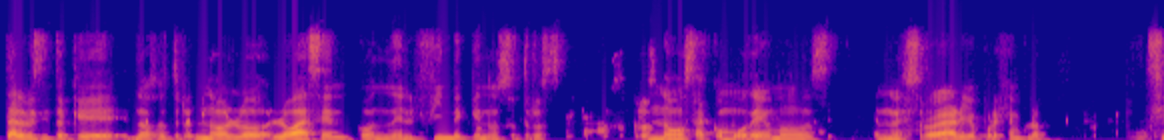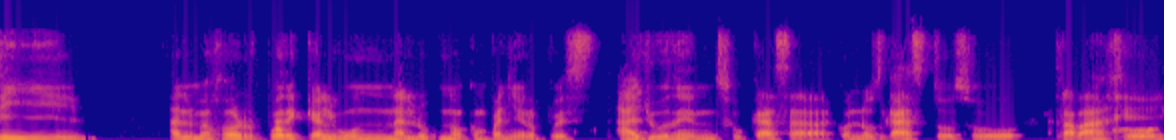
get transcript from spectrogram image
tal vez siento que nosotros no lo, lo hacen con el fin de que nosotros, nos acomodemos en nuestro horario, por ejemplo. Sí, a lo mejor puede que algún alumno compañero pues ayude en su casa con los gastos o trabaje o,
